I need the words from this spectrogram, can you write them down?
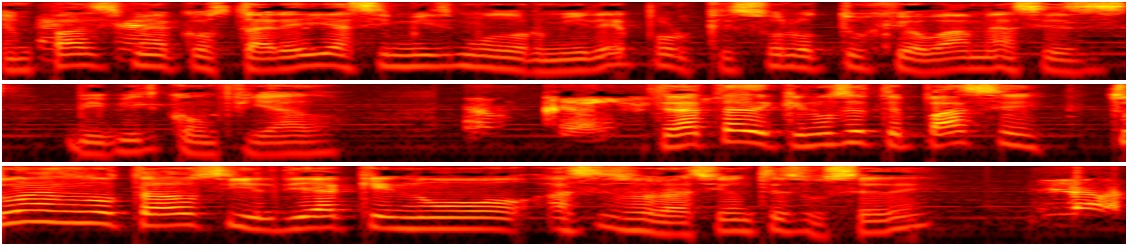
En paz me acostaré y asimismo dormiré porque solo tú Jehová me haces vivir confiado. Ok. Trata de que no se te pase. ¿Tú has notado si el día que no haces oración te sucede? No,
